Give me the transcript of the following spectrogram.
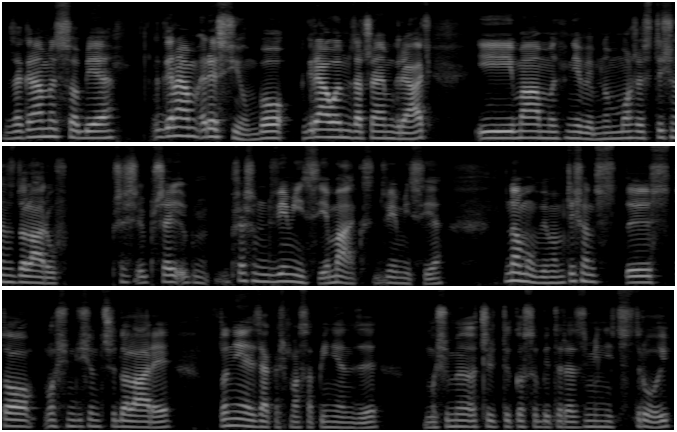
Zagramy sobie. Gram Resume, bo grałem, zacząłem grać i mam, nie wiem, no może z 1000 dolarów. Przesz, prze, przeszłem dwie misje, max dwie misje. No mówię, mam 1183 dolary. To nie jest jakaś masa pieniędzy. Musimy oczywiście tylko sobie teraz zmienić strój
